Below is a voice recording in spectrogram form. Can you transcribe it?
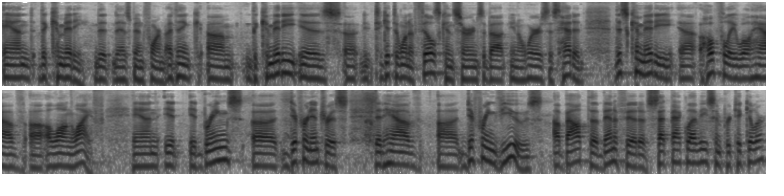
and the committee that has been formed. I think um, the committee is, uh, to get to one of Phil's concerns about, you know, where is this headed, this committee uh, hopefully will have uh, a long life. And it, it brings uh, different interests that have uh, differing views about the benefit of setback levees in particular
